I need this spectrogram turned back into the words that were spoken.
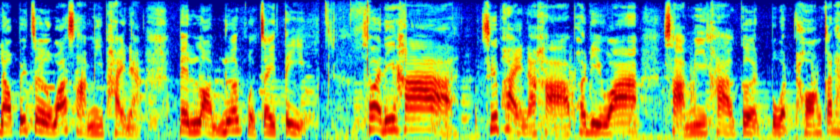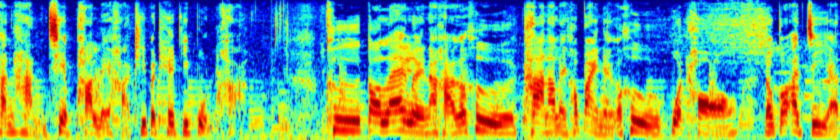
แล้วไปเจอว่าสามีไผ่เนี่ย เป็นหลอดเลือดหัวใจตีบ สวัสดีค่ะ ชื่อไผ่นะคะ พอดีว่าสามีค่ะเกิดปวดท้องกระทันหันเฉียบพลันเลยค่ะ ที่ประเทศญี่ปุ่นค่ะ คือตอนแรกเลยนะคะก็คือทานอะไรเข้าไปเนี่ยก็คือปวดท้องแล้วก็อาเจียน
